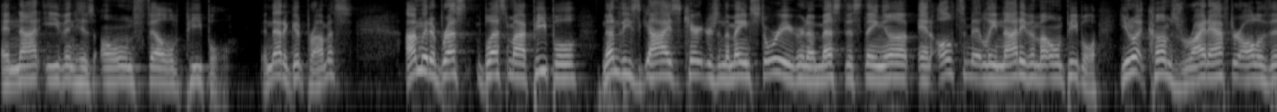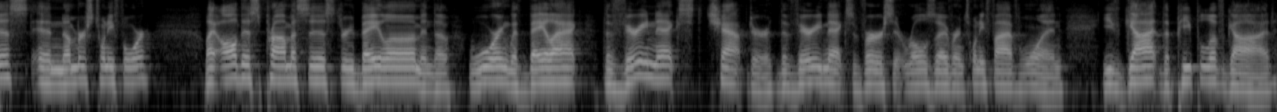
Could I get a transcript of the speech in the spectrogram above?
and not even his own felled people. Isn't that a good promise? I'm going to bless, my people. None of these guys, characters in the main story, are going to mess this thing up, and ultimately, not even my own people. You know what comes right after all of this in Numbers 24? Like all this promises through Balaam and the warring with Balak. The very next chapter, the very next verse, it rolls over in 25 1. You've got the people of God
